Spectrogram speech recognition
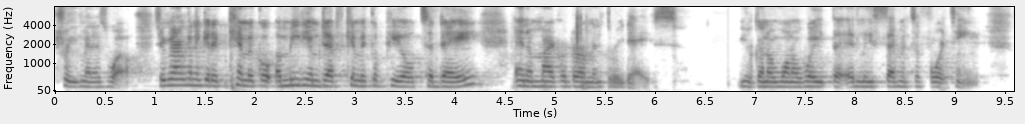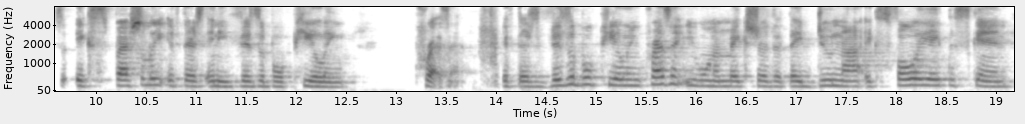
treatment as well. So you're not going to get a chemical, a medium depth chemical peel today and a microderm in three days. You're going to want to wait the at least seven to 14. So especially if there's any visible peeling present. If there's visible peeling present, you want to make sure that they do not exfoliate the skin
